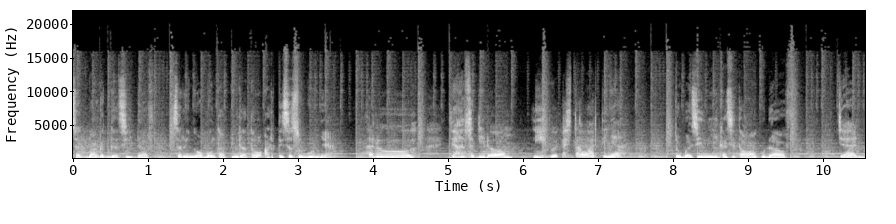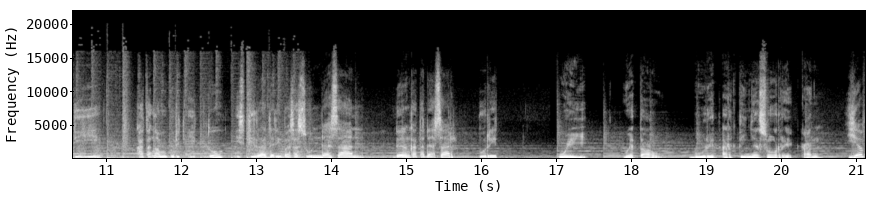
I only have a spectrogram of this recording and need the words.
Set banget gak sih Dav? Sering ngomong tapi nggak tahu arti sesungguhnya. Aduh, jangan sedih dong. Nih gue kasih tahu artinya. Coba sini kasih tahu aku Dav. Jadi, kata ngabuburit itu istilah dari bahasa Sunda, San. Dan kata dasar, burit. Wait, gue tahu. Burit artinya sore kan? Yap,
